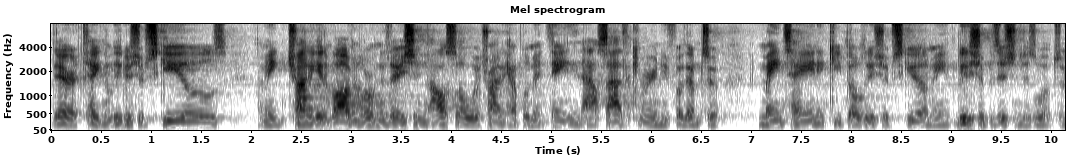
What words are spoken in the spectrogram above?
they're taking leadership skills. I mean, trying to get involved in the organization. Also, we're trying to implement things outside the community for them to maintain and keep those leadership skills, I mean, leadership positions as well, too.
